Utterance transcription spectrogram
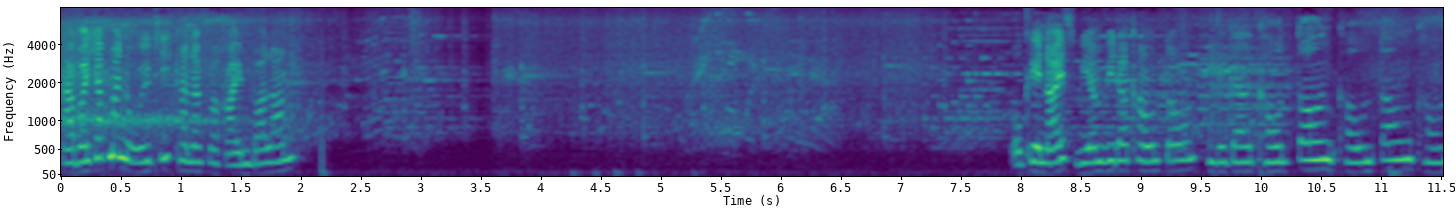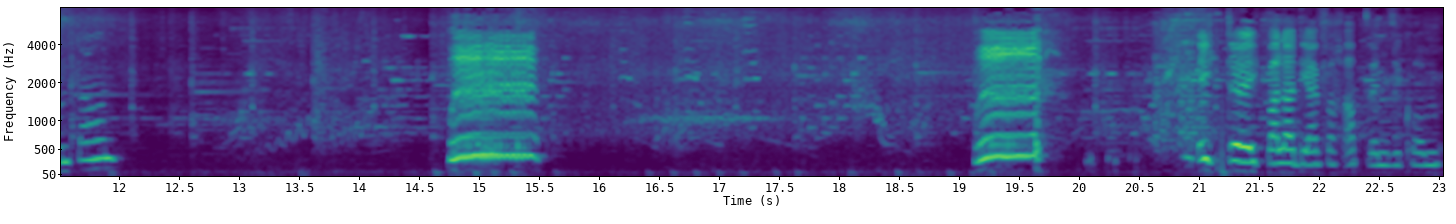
Aber ich habe meine Ulti, ich kann einfach reinballern. Okay, nice, wir haben wieder Countdown. Digga, Countdown, Countdown, Countdown. Brrr. Brrr. Ich, äh, ich baller die einfach ab, wenn sie kommen.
